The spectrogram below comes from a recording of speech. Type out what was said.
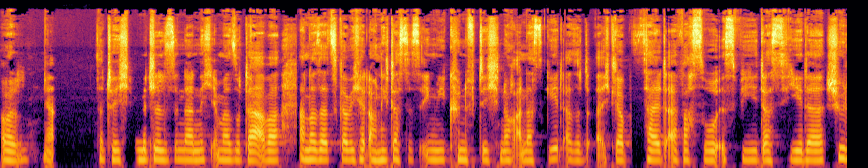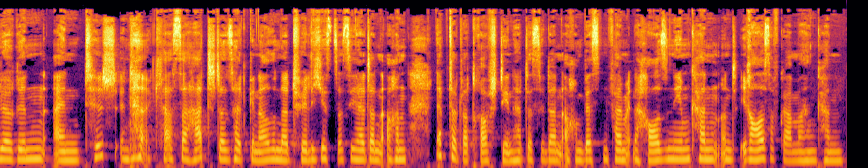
Aber ja, natürlich, Mittel sind dann nicht immer so da, aber andererseits glaube ich halt auch nicht, dass das irgendwie künftig noch anders geht. Also ich glaube, es halt einfach so ist, wie dass jede Schülerin einen Tisch in der Klasse hat, dass es halt genauso natürlich ist, dass sie halt dann auch einen Laptop da draufstehen hat, dass sie dann auch im besten Fall mit nach Hause nehmen kann und ihre Hausaufgaben machen kann.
